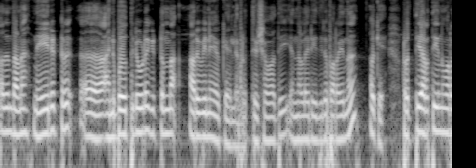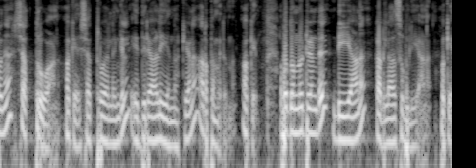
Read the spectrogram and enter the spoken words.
അതെന്താണ്? നേരിട്ട് അനുഭവത്തിലൂടെ കിട്ടുന്ന അറിവിനെയൊക്കെ അല്ലേ പ്രത്യക്ഷവാദി എന്നുള്ള രീതിയിൽ പറയുന്നത്? ഓക്കെ. പ്രത്യാർത്ഥി എന്ന് പറഞ്ഞാൽ ശത്രുവാണ്. ഓക്കെ. ശത്രു അല്ലെങ്കിൽ എതിരാളി എന്നൊക്കെയാണ് അർത്ഥം വരുന്നത്. ഓക്കെ. അപ്പോൾ തൊണ്ണൂറ്റി രണ്ട് ഡി ആണ് കടലാസ് പുലിയാണ്. ഓക്കെ.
